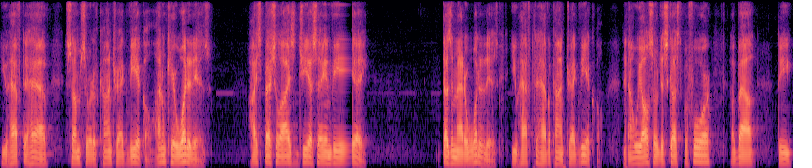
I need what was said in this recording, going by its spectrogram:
You have to have some sort of contract vehicle. I don't care what it is. I specialize in GSA and VA. Doesn't matter what it is. You have to have a contract vehicle. Now, we also discussed before about the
